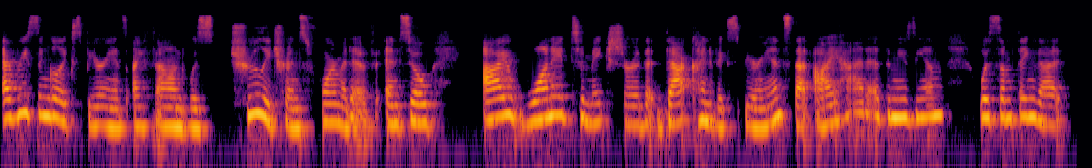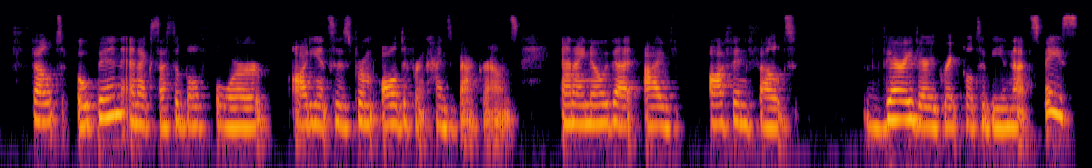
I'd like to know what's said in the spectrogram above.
every single experience I found was truly transformative. And so I wanted to make sure that that kind of experience that I had at the museum was something that felt open and accessible for audiences from all different kinds of backgrounds. And I know that I've often felt very, very grateful to be in that space.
